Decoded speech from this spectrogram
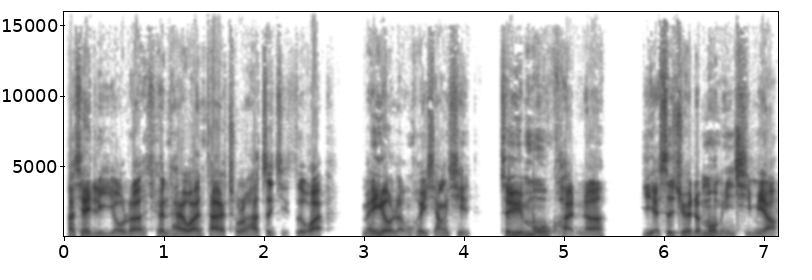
那些理由呢？全台湾大概除了他自己之外，没有人会相信。至于募款呢，也是觉得莫名其妙。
